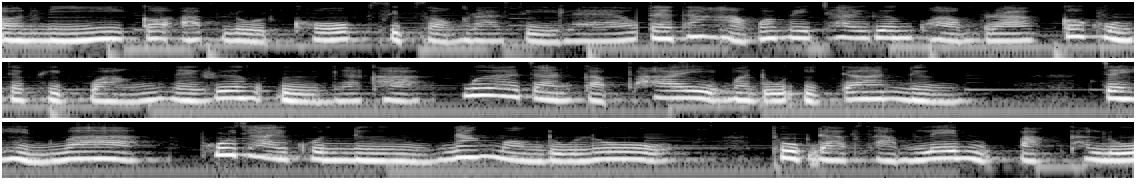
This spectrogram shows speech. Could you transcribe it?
ตอนนี้ก็อัปโหลดครบ 12 ราศีแล้ว แต่ถ้าหากว่าไม่ใช่เรื่องความรัก ก็คงจะผิดหวังในเรื่องอื่นแล้วค่ะเมื่ออาจารย์กลับไพ่มาดูอีกด้านหนึ่ง จะเห็นว่าผู้ชายคนหนึ่งนั่งมองดูโลก ถูกดาบสามเล่มปักทะลุ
